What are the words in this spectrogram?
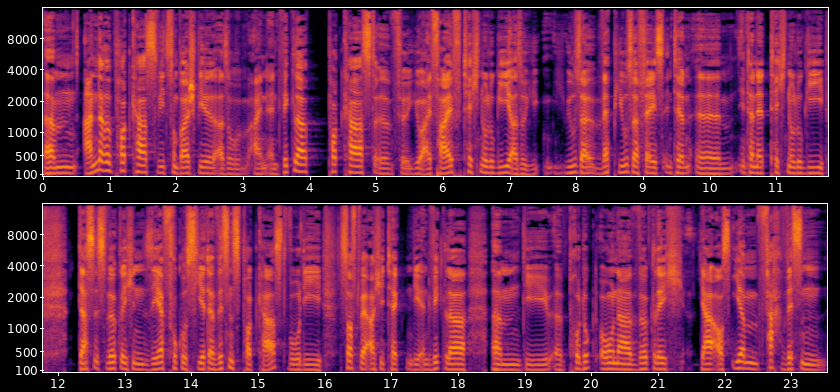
Ähm, andere Podcasts, wie zum Beispiel, also ein Entwickler Podcast äh, für UI5 Technologie, also User Web Userface Inter, äh, Internet Technologie. Das ist wirklich ein sehr fokussierter Wissenspodcast, wo die Softwarearchitekten, die Entwickler, ähm, die äh, Produktowner wirklich ja aus ihrem Fachwissen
